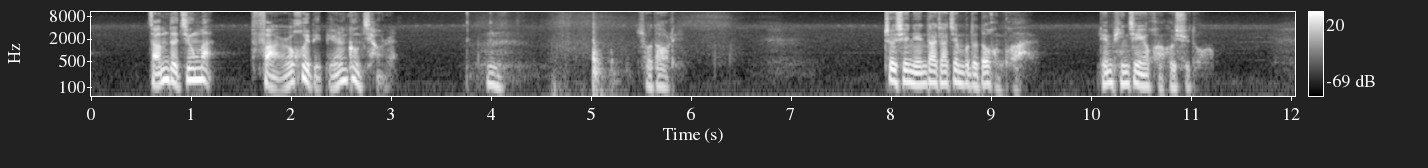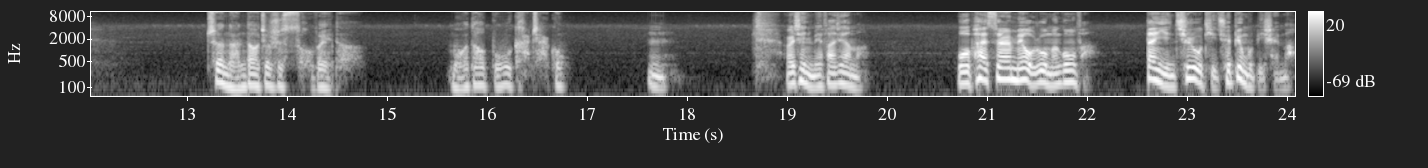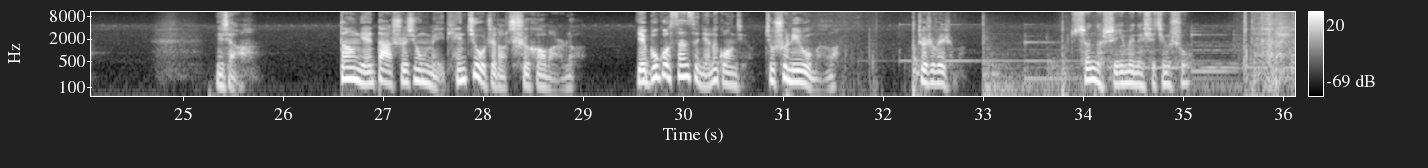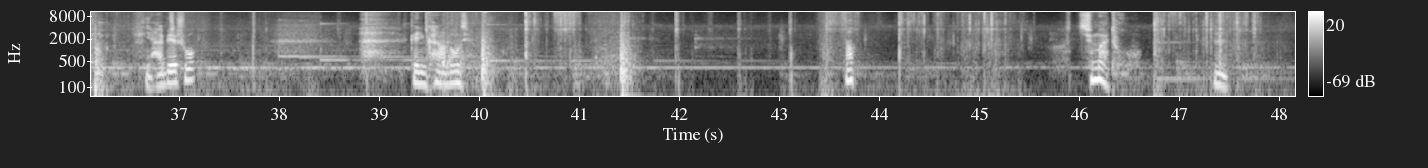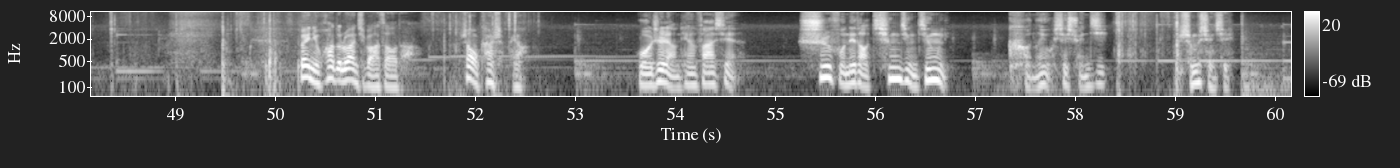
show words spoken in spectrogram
咱们的经脉反而会比别人更强韧。嗯，有道理。这些年大家进步的都很快，连瓶颈也缓和许多。这难道就是所谓的“磨刀不误砍柴工”？嗯。而且你没发现吗？我派虽然没有入门功法，但引气入体却并不比谁慢。你想啊。当年大师兄每天就知道吃喝玩乐，也不过三四年的光景就顺利入门了，这是为什么？真的是因为那些经书？你还别说，给你看样东西。啊，经脉图。嗯，被你画的乱七八糟的，让我看什么呀？我这两天发现。师傅那道清净经里，可能有些玄机。什么玄机？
